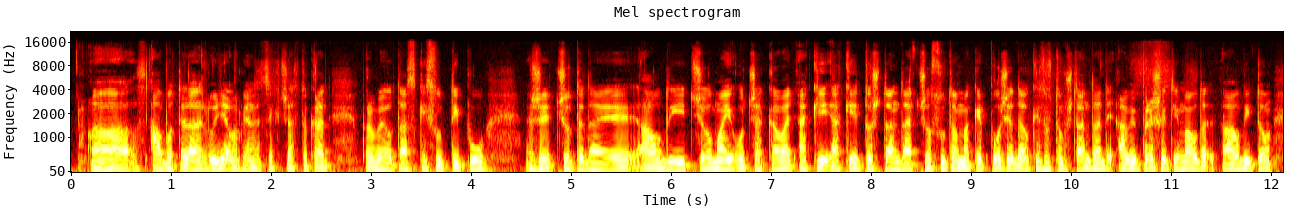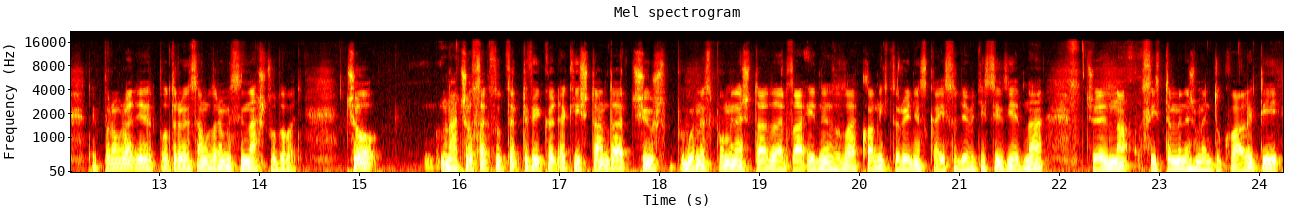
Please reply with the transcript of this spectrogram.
Uh, alebo teda ľudia v organizáciách častokrát prvé otázky sú typu, že čo teda je Audi, čo majú očakávať, aký, aký je to štandard, čo sú tam, aké požiadavky sú v tom štandarde, aby prešli tým auditom, tak v prvom rade potrebujem samozrejme si naštudovať. Čo na čo sa chcú certifikovať, aký štandard, či už budeme spomínať štandard za jeden zo základných, ktorý je dneska ISO 9001, čo je na systém managementu kvality,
